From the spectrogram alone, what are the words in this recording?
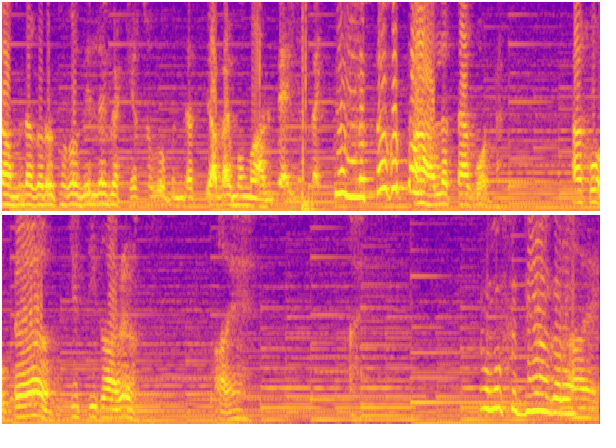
ਕੰਮ ਨਾ ਕਰੋ ਸਗੋਂ ਵਿਹਲੇ ਬੈਠੇ ਸਗੋਂ ਬੰਦਾ ਜ਼ਿਆਦਾ ਬਿਮਾਰ ਪੈ ਜਾਂਦਾ ਹੁਣ ਲੱਤਾਂ ਕੁੱਤਾ ਆ ਲੱਤਾਂ ਘੁੱਟ। ਆ ਘੁੱਟ ਚਿੱਤੀ ਕਰ। ਆਏ ਚਲੋ ਸਿੱਧੀਆਂ ਕਰੋ। ਆਏ।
